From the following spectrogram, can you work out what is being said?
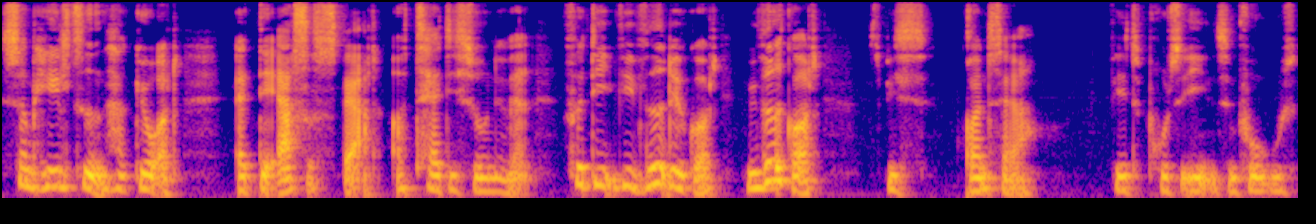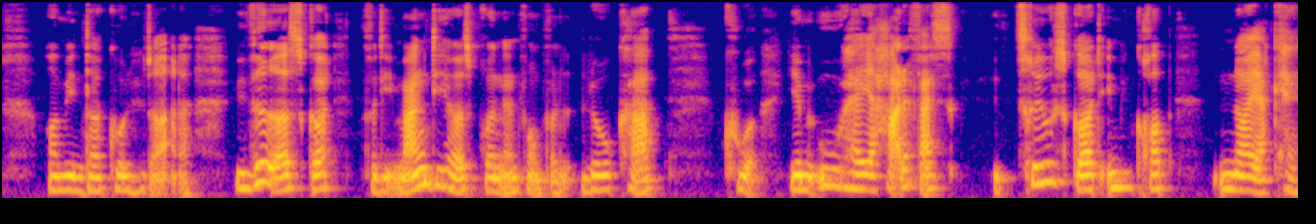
som hele tiden har gjort, at det er så svært at tage de sunde valg. Fordi vi ved det jo godt. Vi ved godt, spis grøntsager, fedt, protein som fokus, og mindre kulhydrater. Vi ved også godt, fordi mange de har også prøvet en anden form for low carb kur. Jamen uha, jeg har det faktisk, trives godt i min krop, når jeg kan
